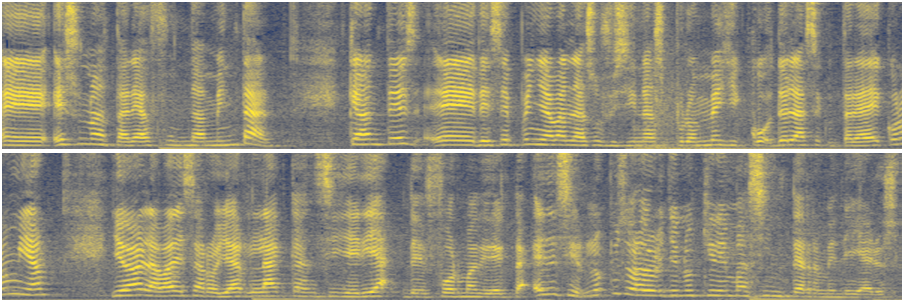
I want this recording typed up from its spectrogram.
eh, es una tarea fundamental que antes eh, desempeñaban las oficinas Pro México de la Secretaría de Economía y ahora la va a desarrollar la Cancillería de forma directa. Es decir, López Obrador ya no quiere más intermediarios,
